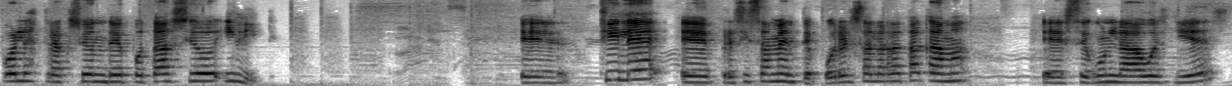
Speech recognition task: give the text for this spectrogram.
por la extracción de potasio y litio. Eh, Chile, eh, precisamente por el Salar de Atacama, eh, según la OSGS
